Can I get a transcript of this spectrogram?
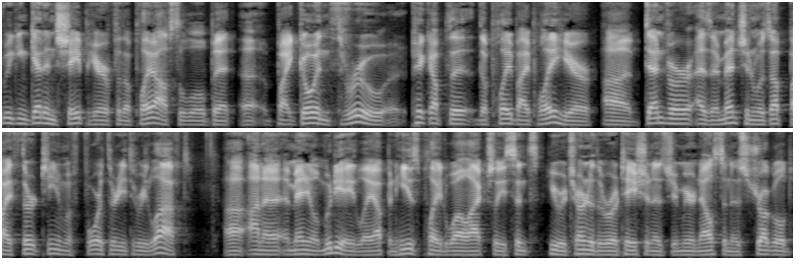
we can get in shape here for the playoffs a little bit uh, by going through, pick up the, the play by play here. Uh, Denver, as I mentioned, was up by 13 with 433 left uh, on a Emmanuel Mudiay layup, and he has played well actually since he returned to the rotation as Jameer Nelson has struggled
